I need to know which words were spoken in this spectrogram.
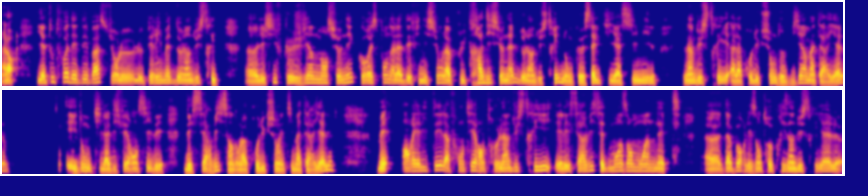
Alors, il y a toutefois des débats sur le, périmètre de l'industrie. Euh, les chiffres que je viens de mentionner correspondent à la définition la plus traditionnelle de l'industrie, donc euh, celle qui assimile l'industrie à la production de biens matériels et donc qui la différencie des, services hein, dont la production est immatérielle. Mais en réalité, la frontière entre l'industrie et les services est de moins en moins nette. Euh, d'abord, les entreprises industrielles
